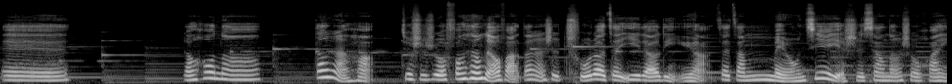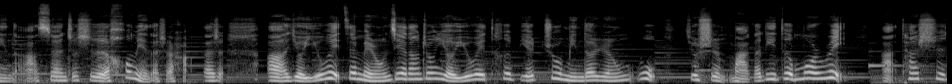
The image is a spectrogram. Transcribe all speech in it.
呃，然后呢，当然哈。就是说，芳香疗法当然是除了在医疗领域啊，在咱们美容界也是相当受欢迎的啊。虽然这是后面的事儿哈，但是啊，有一位在美容界当中有一位特别著名的人物，就是玛格丽特·莫瑞啊，他是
